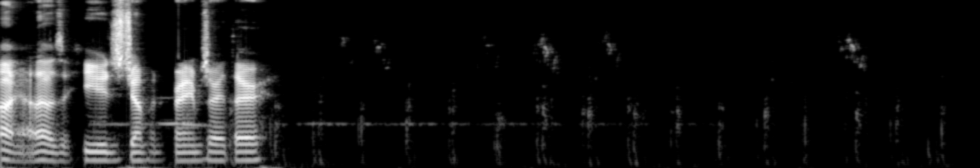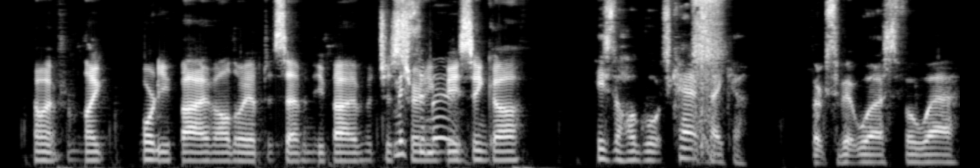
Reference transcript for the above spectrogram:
Oh yeah, that was a huge jump in frames right there. I went from like 45 all the way up to 75, but just Mr. turning Moon. VSync off. He's the Hogwarts caretaker. Looks a bit worse for wear.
